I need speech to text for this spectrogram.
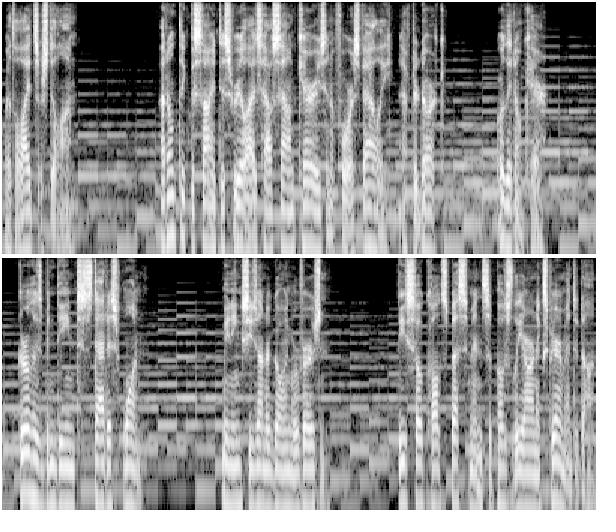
where the lights are still on. I don't think the scientists realize how sound carries in a forest valley after dark, or they don't care. Girl has been deemed status 1, meaning she's undergoing reversion. These so called specimens supposedly aren't experimented on.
